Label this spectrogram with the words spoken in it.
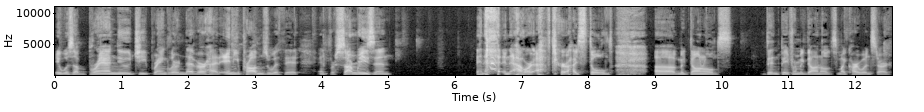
It was a brand new Jeep Wrangler, never had any problems with it. And for some reason, an, an hour after I stole uh, McDonald's, didn't pay for McDonald's, my car wouldn't start.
